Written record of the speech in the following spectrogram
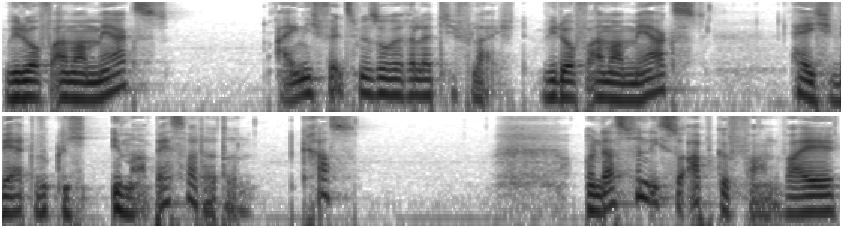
Wie du auf einmal merkst, eigentlich fällt es mir sogar relativ leicht. Wie du auf einmal merkst, hey, ich werde wirklich immer besser da drin. Krass. Und das finde ich so abgefahren, weil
